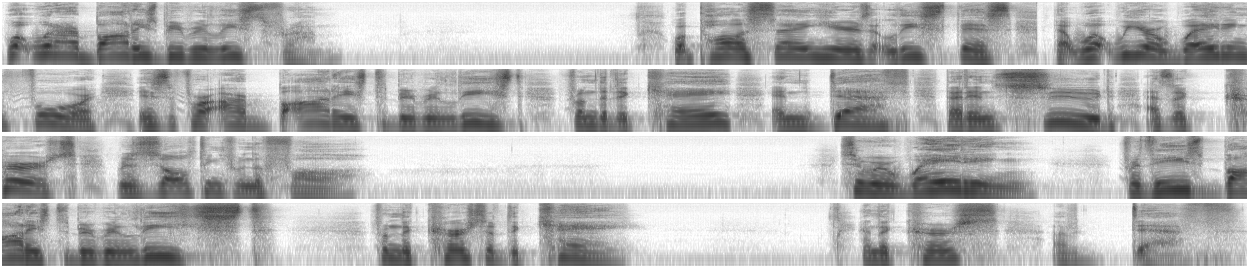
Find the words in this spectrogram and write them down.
What would our bodies be released from? What Paul is saying here is at least this that what we are waiting for is for our bodies to be released from the decay and death that ensued as a curse resulting from the fall. So we're waiting for these bodies to be released from the curse of decay and the curse of death.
